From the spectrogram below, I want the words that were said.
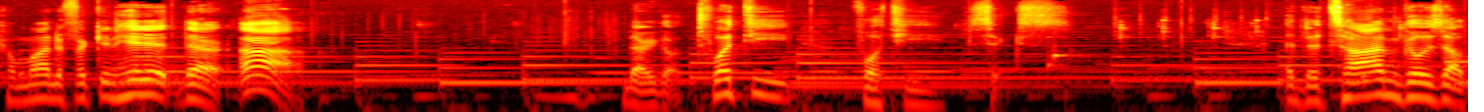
Come on, if I can hit it. There. Ah! There you go. 20, 46. And the time goes up.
